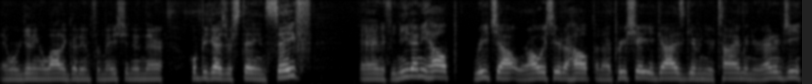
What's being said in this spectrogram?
and we're getting a lot of good information in there. Hope you guys are staying safe. And if you need any help, reach out. We're always here to help. And I appreciate you guys giving your time and your energy.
